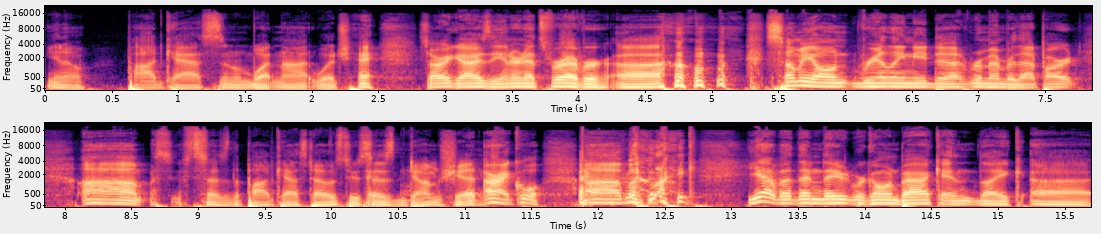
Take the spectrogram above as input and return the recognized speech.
you know podcasts and whatnot. Which, hey, sorry guys, the internet's forever. Uh, some of y'all really need to remember that part. Um, says the podcast host who says dumb shit. All right, cool. Uh, but like, yeah, but then they were going back and like. Uh,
